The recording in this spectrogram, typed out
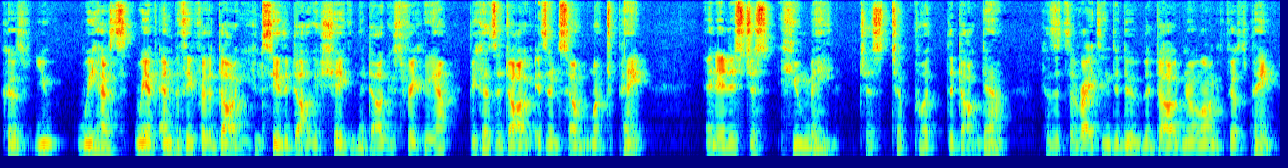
Because you we have we have empathy for the dog. You can see the dog is shaking, the dog is freaking out because the dog is in so much pain. And it is just humane just to put the dog down because it's the right thing to do. The dog no longer feels pain.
